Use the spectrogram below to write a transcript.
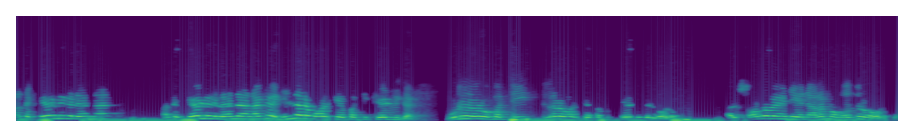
அந்த கேள்விகள் என்ன? அந்த கேள்விகள் என்னன்னாக்கா இல்லற வாழ்க்கையை பத்தி கேள்விகள். உடலுறவை பத்தி இல்லற வாழ்க்கையை பத்தி கேள்விகள் வரும். அது சொல்ல வேண்டிய நிலைமை வந்துடும் அவருக்கு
